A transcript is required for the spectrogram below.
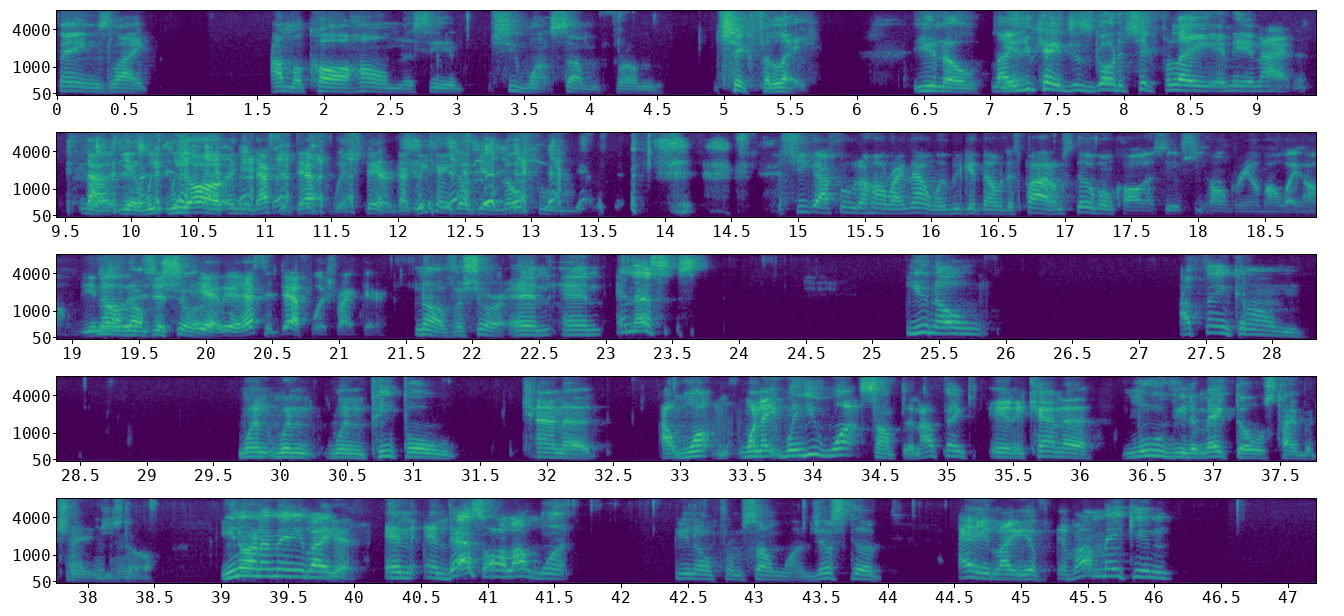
things like I'm gonna call home to see if she wants something from Chick-fil-A. You know, like yeah. you can't just go to Chick Fil A and then I. No, yeah, we, we all. I mean, that's a death wish there. Like we can't go get no food. She got food at home right now. When we get done with this pod, I'm still gonna call and see if she's hungry on my way home. You know, no, no, for just, sure. Yeah, yeah, that's a death wish right there. No, for sure, and and and that's, you know, I think um when when when people kind of I want when I when you want something, I think it, it kind of move you to make those type of changes mm-hmm. though. You know what I mean? Like yeah. and and that's all I want, you know, from someone. Just to hey, like if if I'm making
